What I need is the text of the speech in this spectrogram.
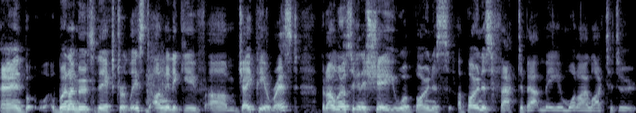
And when I move to the extra list, I'm going to give um, JP a rest, but I'm also going to share you a bonus a bonus fact about me and what I like to do.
